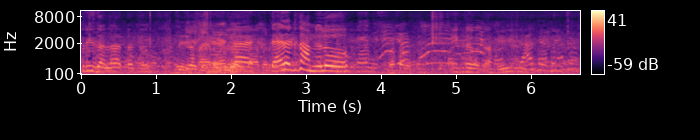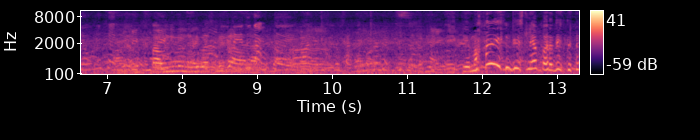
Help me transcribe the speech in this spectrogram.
फ्री झाला आता तो. त्यासाठी थांबलेलो. इकडे बघा. पाहुणी मंडळी बसली मग दिसल्या परत इथं.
